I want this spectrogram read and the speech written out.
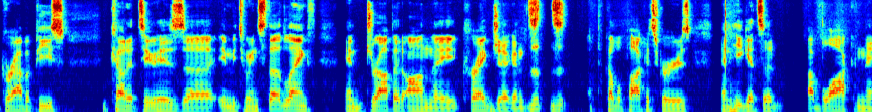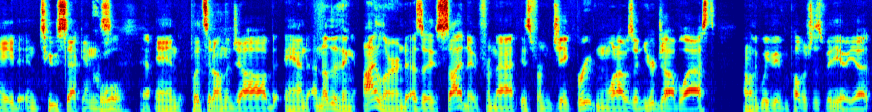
grab a piece, cut it to his uh, in between stud length, and drop it on the Kreg jig and zzz, zzz, a couple pocket screws. And he gets a, a block made in two seconds Cool. and puts it on the job. And another thing I learned as a side note from that is from Jake Bruton when I was on your job last. I don't think we've even published this video yet,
